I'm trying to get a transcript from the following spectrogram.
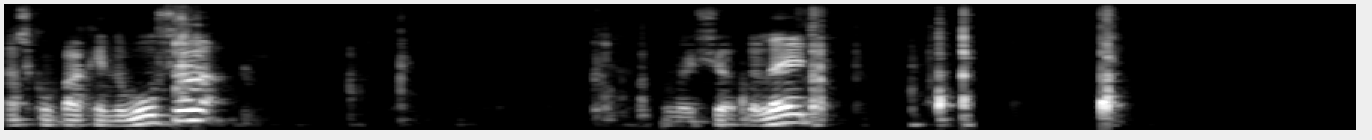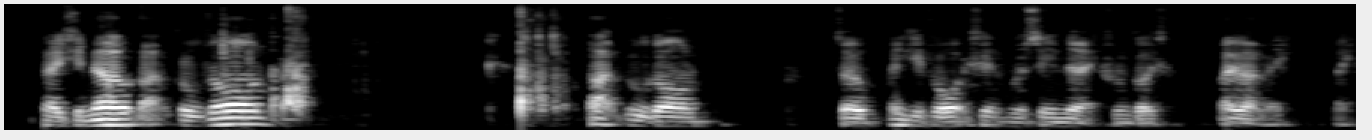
Let's come back in the water. I'm going to shut the lid. As you know, that goes on. That goes on. So thank you for watching. We'll see you in the next one, guys. Bye bye. Bye.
